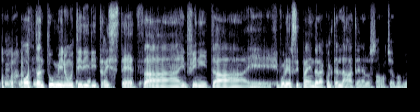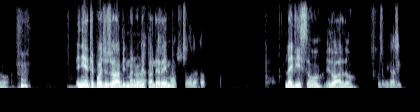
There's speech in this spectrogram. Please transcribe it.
81 minuti di, di tristezza infinita e, e volersi prendere a coltellate nello stomaco, cioè proprio... E niente, poi Jojo Rabbit, ma non ne parleremo. L'hai visto, Edoardo? scusami, Nasi, sono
